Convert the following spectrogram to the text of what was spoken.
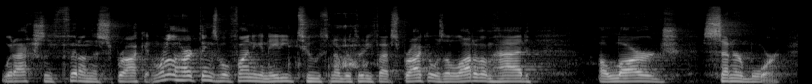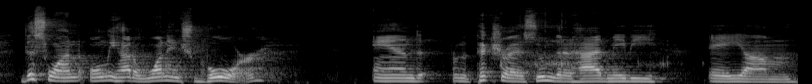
would actually fit on this sprocket. And one of the hard things about finding an 80 tooth number 35 sprocket was a lot of them had a large center bore. This one only had a one inch bore and from the picture I assumed that it had maybe a um,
